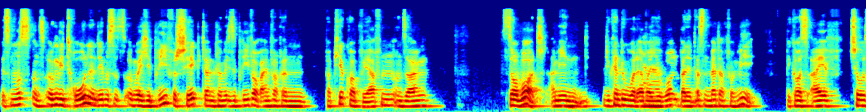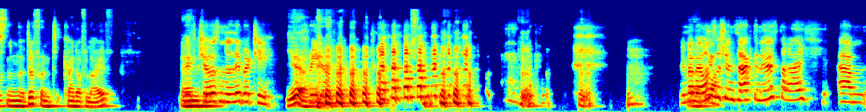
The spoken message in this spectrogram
es muss uns irgendwie drohen, indem es uns irgendwelche Briefe schickt, dann können wir diese Briefe auch einfach in den Papierkorb werfen und sagen, so what? I mean, you can do whatever ja. you want, but it doesn't matter for me because I've chosen a different kind of life. We've chosen liberty. Yeah. Freedom. Wie man bei uns ja. so schön sagt in Österreich, ähm,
